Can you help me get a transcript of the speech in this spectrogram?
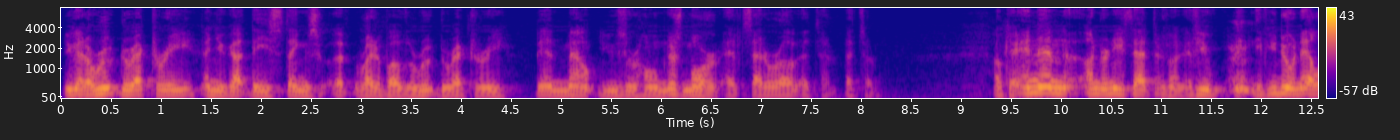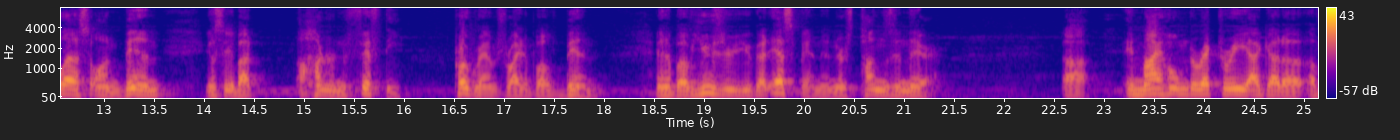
You got a root directory, and you got these things uh, right above the root directory, bin, mount, user, home, there's more, et cetera, et cetera, et cetera. Okay, and then underneath that, there's one. If you, if you do an ls on bin, you'll see about 150 programs right above bin. And above user, you've got sbin, and there's tons in there. Uh, in my home directory, I got a,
